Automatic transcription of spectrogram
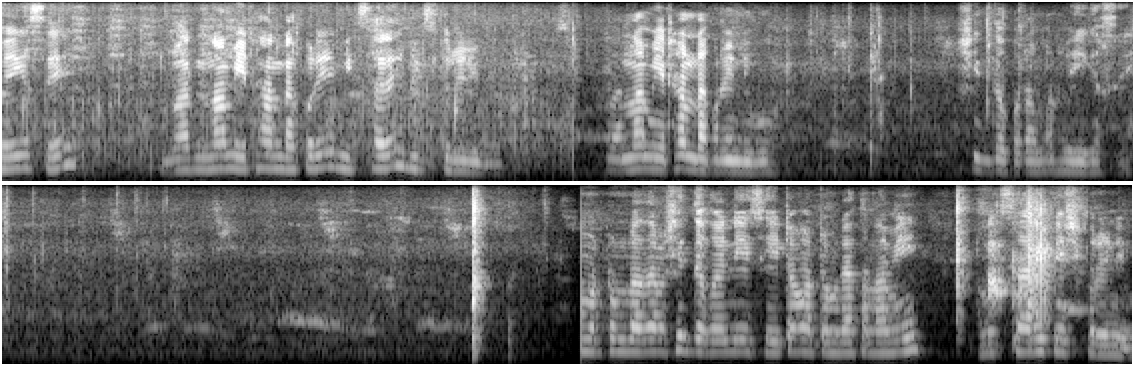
হয়ে গেছে। এবার নামিয়ে ঠান্ডা করে মিক্সারে মিক্স করে নিব। এবার নামিয়ে ঠান্ডা করে নিব। সিদ্ধ করা আমার হয়ে গেছে। টমাটোমটা আমি সিদ্ধ করে নিয়েছি, এই টমাটোমটা এখন আমি মিক্সারে পেস্ট করে নিব।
